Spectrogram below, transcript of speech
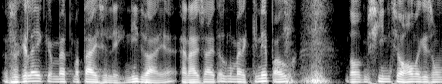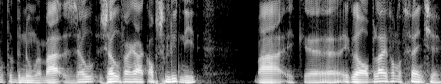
vergeleken met Matthijs de Ligt. Niet wij, hè. En hij zei het ook nog met een knipoog. dat het misschien niet zo handig is om het te benoemen. Maar zo, zo ver ga ik absoluut niet. Maar ik, eh, ik wel blij van het ventje.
